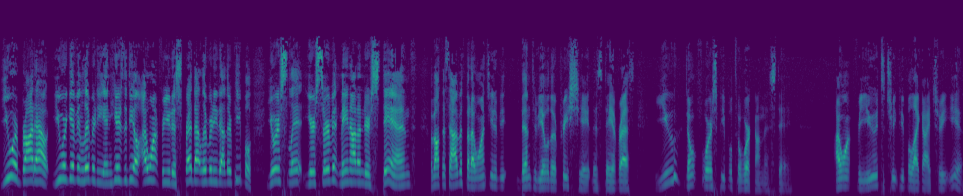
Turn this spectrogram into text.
You were brought out. You were given liberty. And here's the deal. I want for you to spread that liberty to other people. Your sli- your servant may not understand about the Sabbath, but I want you to be, them to be able to appreciate this day of rest. You don't force people to work on this day. I want for you to treat people like I treat you.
